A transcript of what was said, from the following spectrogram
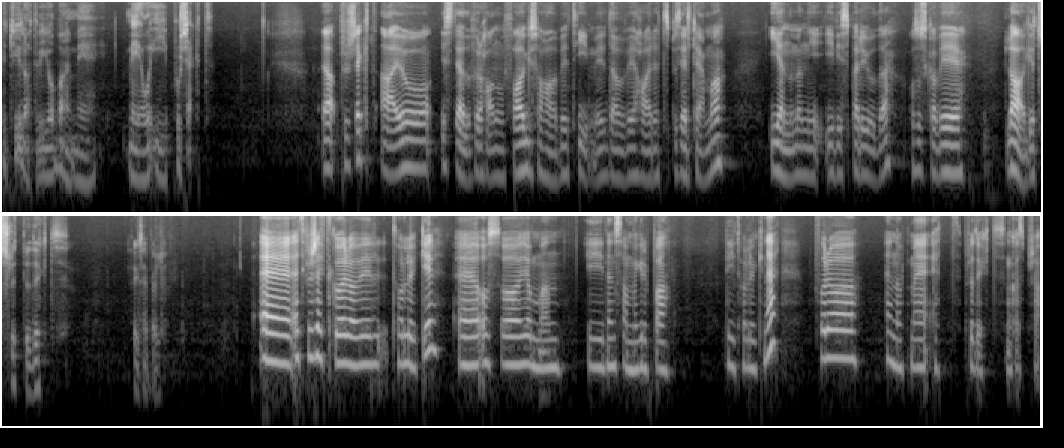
betyr det at vi jobber med, med og i prosjekt? Ja, prosjekt er jo I stedet for å ha noen fag, så har vi timer der vi har et spesielt tema gjennom en i, i viss periode. Og så skal vi lage et sluttprodukt, f.eks. Eh, et prosjekt går over tolv uker, eh, og så jobber man i den samme gruppa de tolv ukene for å ende opp med et produkt, som Kasper sa.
